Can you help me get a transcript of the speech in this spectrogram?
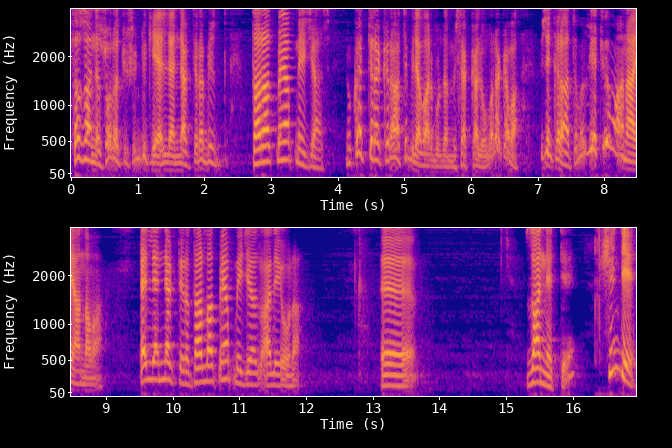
Fazanne sonra düşündü ki ellen nakdira biz daraltma yapmayacağız. Nukattira kıraatı bile var burada müsakkal olarak ama bizim kıraatımız yetiyor manayı anlama. Ellen nakdira darlatma yapmayacağız aleyhi ona. Ee, zannetti. Şimdi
